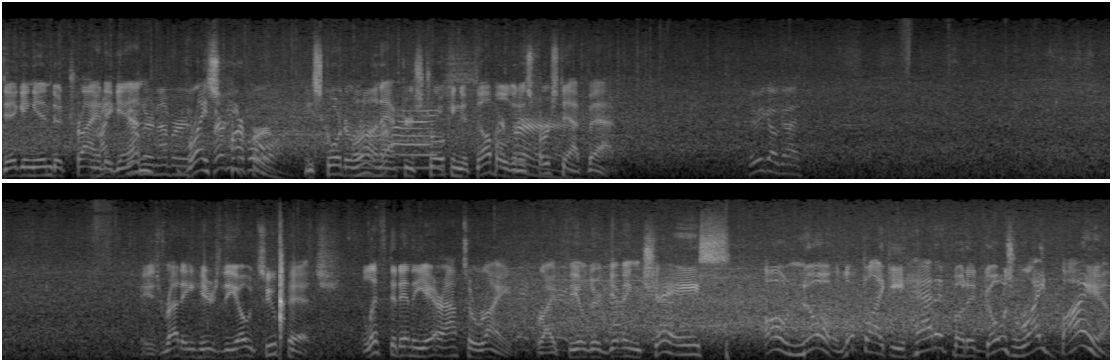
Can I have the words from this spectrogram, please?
Digging in to try it Right again. Bryce 34. Harper. He scored a run after stroking a double in his first at bat. Here we go, guys. He's ready. Here's the 0-2 pitch. Lifted in the air out to right. Right fielder giving chase. Oh no, looked like he had it, but it goes right by him.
